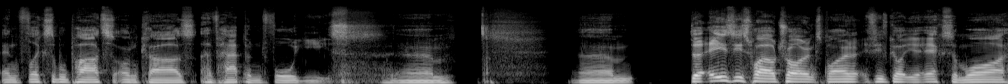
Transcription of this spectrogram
and flexible parts on cars have happened for years. Um, um, the easiest way I'll try and explain it, if you've got your X and Y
